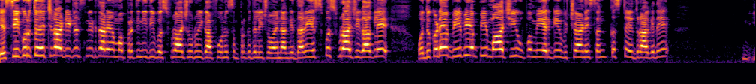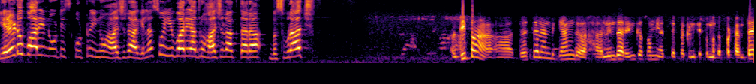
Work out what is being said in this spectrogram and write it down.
ಎಸ್ ಕುರಿತು ಹೆಚ್ಚಿನ ಡೀಟೇಲ್ಸ್ ನೀಡ್ತಾರೆ ನಮ್ಮ ಪ್ರತಿನಿಧಿ ಬಸವರಾಜ್ ಅವರು. ಈಗ ಫೋನ್ ಸಂಪರ್ಕದಲ್ಲಿ ಜಾಯಿನ್ ಆಗಿದ್ದಾರೆ. ಎಸ್ ಬಸವರಾಜ್, ಈಗಾಗಲೇ ಒಂದು ಕಡೆ ಬಿಬಿಎಂಪಿ ಮಾಜಿ ಉಪಮೇಯರ್ಗೆ ವಿಚಾರಣೆ ಸಂಕಷ್ಟ ಎದುರಾಗಿದೆ. ಎರಡು ಬಾರಿ ನೋಟಿಸ್ ಕೊಟ್ಟರು ಇನ್ನೂ ಹಾಜರಾಗಿಲ್ಲ. ಸೊ, ಈ ಬಾರಿ ಆದ್ರೂ ಹಾಜರಾಗ್ತಾರಾ ಬಸವರಾಜ್? ದೀಪಾ ದರ್ಶನ್ ಅಂಡ್ ಗ್ಯಾಂಗ್ನಿಂದ ರೇಣುಕಸ್ವಾಮಿ ಹತ್ಯೆ ಪ್ರಕರಣಕ್ಕೆ ಸಂಬಂಧಪಟ್ಟಂತೆ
